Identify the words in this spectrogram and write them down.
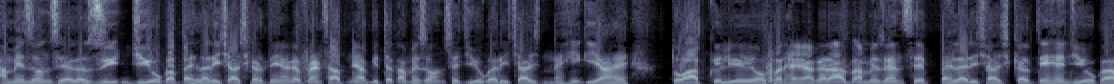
अमेज़ोन से अगर जियो का पहला रिचार्ज करते हैं। अगर फ्रेंड्स, आपने अभी तक अमेज़ोन से जियो का रिचार्ज नहीं किया है तो आपके लिए ये ऑफ़र है। अगर आप अमेज़न से पहला रिचार्ज करते हैं जियो का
